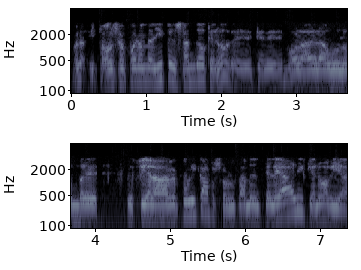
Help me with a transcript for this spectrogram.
Bueno, y todos se fueron de allí pensando que no, que Mola era un hombre fiel a la República, absolutamente leal y que no había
